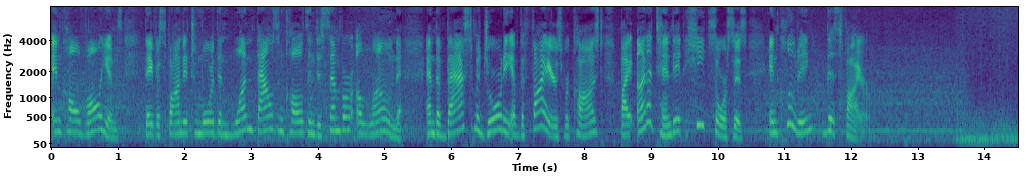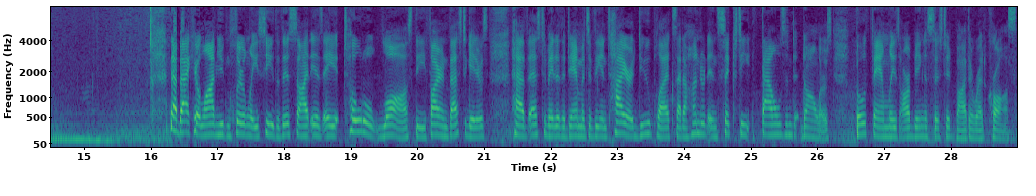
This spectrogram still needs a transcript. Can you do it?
in call volumes. They've responded to more than 1,000 calls in December alone, and the vast majority of the fires were caused by unattended heat sources, including this fire. Now, back here live, you can clearly see that this site is a total loss. The fire investigators have estimated the damage of the entire duplex at $160,000. Both families are being assisted by the Red Cross.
